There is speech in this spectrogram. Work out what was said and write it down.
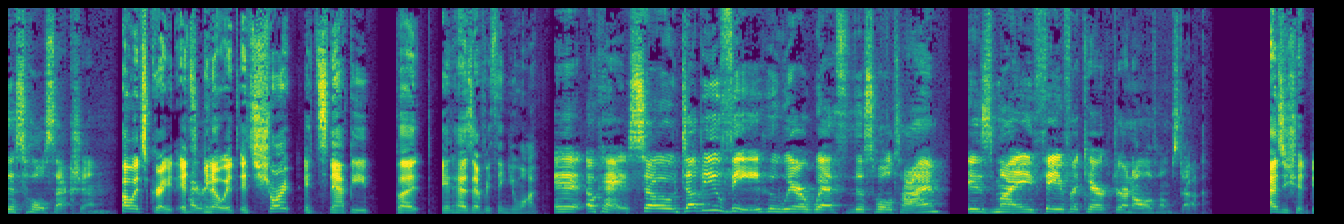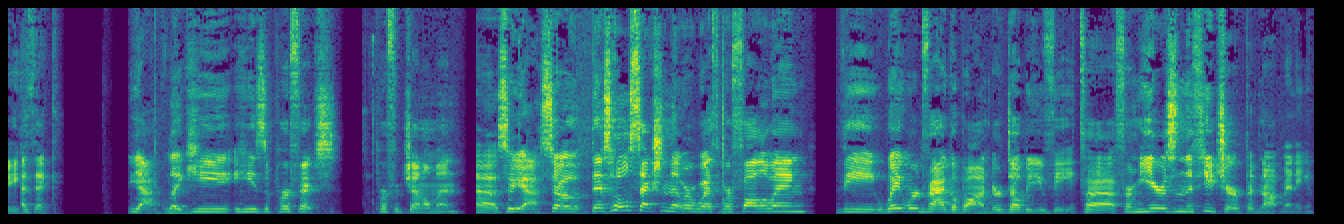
this whole section. Oh, it's great. It's Hi, you know, it, it's short, it's snappy, but it has everything you want. It okay, so WV, who we're with this whole time, is my favorite character in all of Homestuck. As you should be. I think. Yeah, like he he's a perfect perfect gentleman. Uh so yeah, so this whole section that we're with, we're following the Wayward Vagabond or WV uh, from years in the future, but not many.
